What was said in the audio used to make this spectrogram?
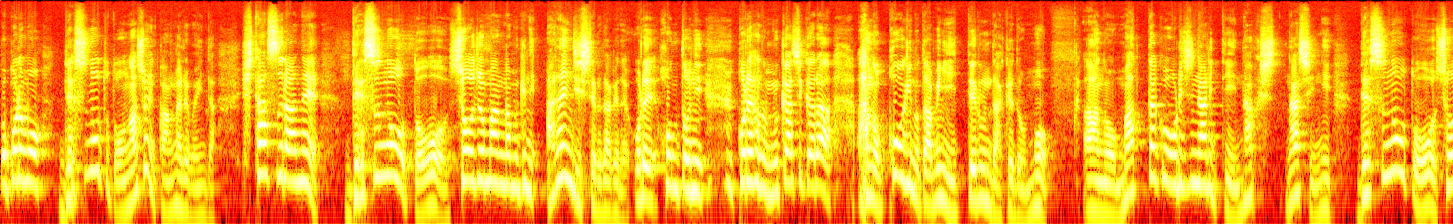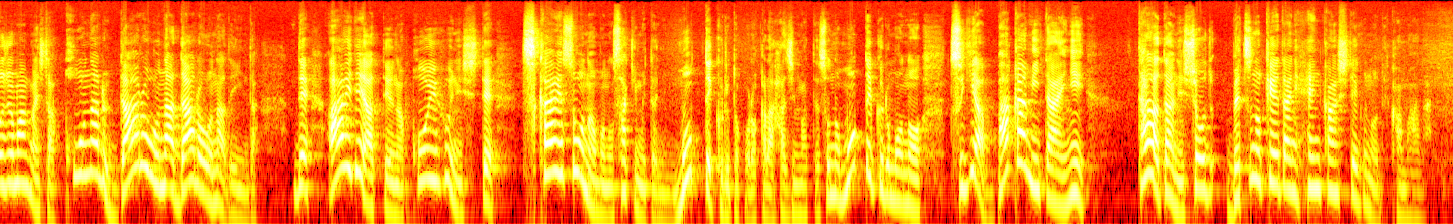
う。これもデスノートと同じように考えればいいんだひたすらねデスノートを少女漫画向けにアレンジしてるだけで俺本当にこれあの昔からあの講義のために言ってるんだけどもあの全くオリジナリティなしなしにデスノートを少女漫画にしたらこうなるだろうなだろうなでいいんだ。でアイデアっていうのはこういうふうにして使えそうなものさっきみたいに持ってくるところから始まってその持ってくるものを次はバカみたいにただ単に別の形態に変換していくので構わない。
